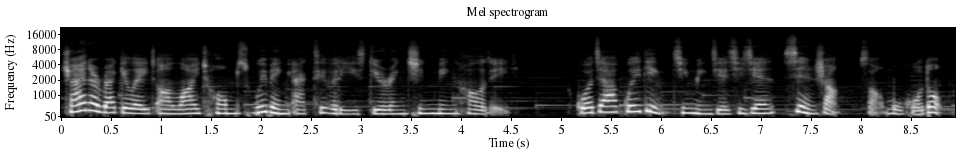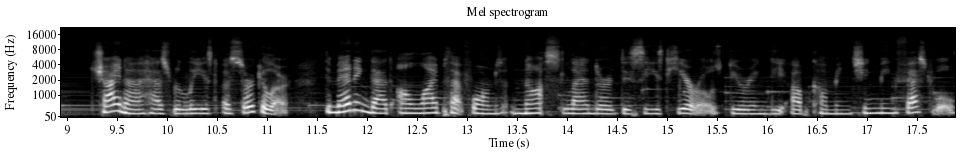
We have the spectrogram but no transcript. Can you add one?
China regulate online tomb sweeping activities during Qingming holiday. 国家规定清明节期间线上扫墓活动。 China has released a circular demanding that online platforms not slander deceased heroes during the upcoming Qingming Festival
